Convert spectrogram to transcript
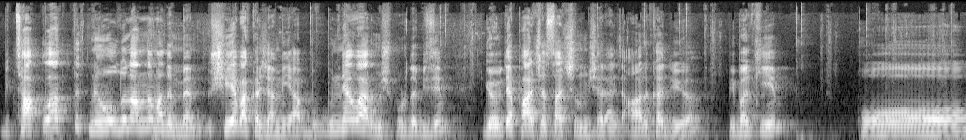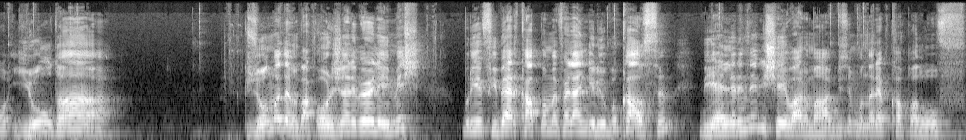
Bir takla attık ne olduğunu anlamadım ben. Bu şeye bakacağım ya. Bu, bu ne varmış burada bizim? Gövde parçası açılmış herhalde. Arka diyor. Bir bakayım. Oo, iyi oldu ha. Güzel olmadı mı? Bak orijinali böyleymiş. Buraya fiber kaplama falan geliyor. Bu kalsın. Diğerlerinde bir şey var mı abi bizim? Bunlar hep kapalı. Of.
